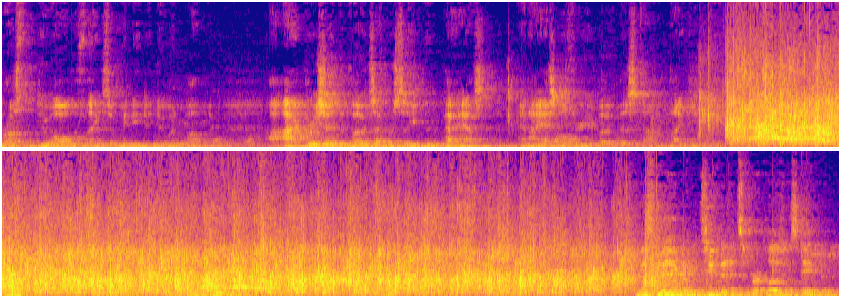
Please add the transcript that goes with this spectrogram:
for us to do all the things that we need to do in public. I I appreciate the votes I've received in the past, and I ask all you for your vote this time. Thank you. Ms. Mangrum, two minutes for a closing statement.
